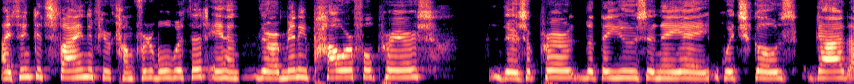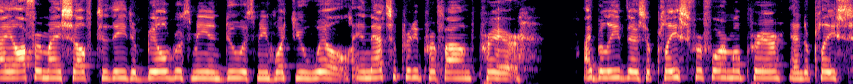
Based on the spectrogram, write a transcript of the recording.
I think it's fine if you're comfortable with it. And there are many powerful prayers there's a prayer that they use in AA, which goes, God, I offer myself to thee to build with me and do with me what you will. And that's a pretty profound prayer. I believe there's a place for formal prayer and a place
